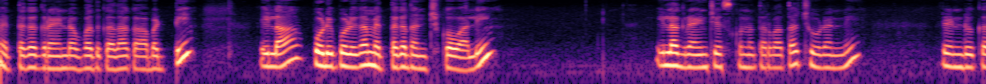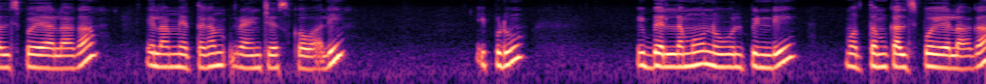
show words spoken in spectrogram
మెత్తగా గ్రైండ్ అవ్వదు కదా కాబట్టి ఇలా పొడి పొడిగా మెత్తగా దంచుకోవాలి. ఇలా గ్రైండ్ చేసుకున్న తర్వాత చూడండి రెండు కలిసిపోయేలాగా ఇలా మెత్తగా గ్రైండ్ చేసుకోవాలి. ఇప్పుడు ఈ బెల్లము నువ్వుల పిండి మొత్తం కలిసిపోయేలాగా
